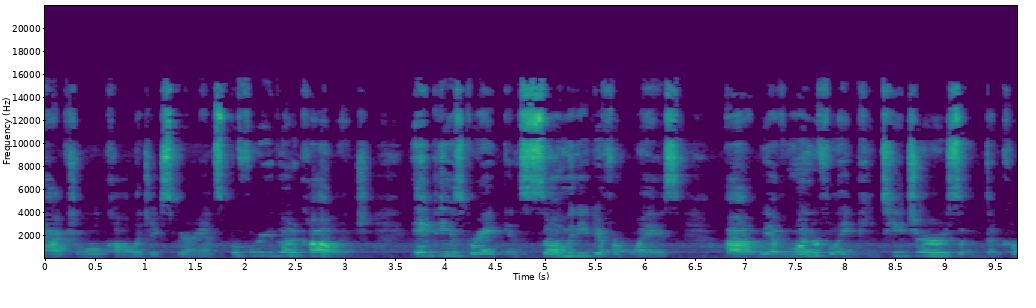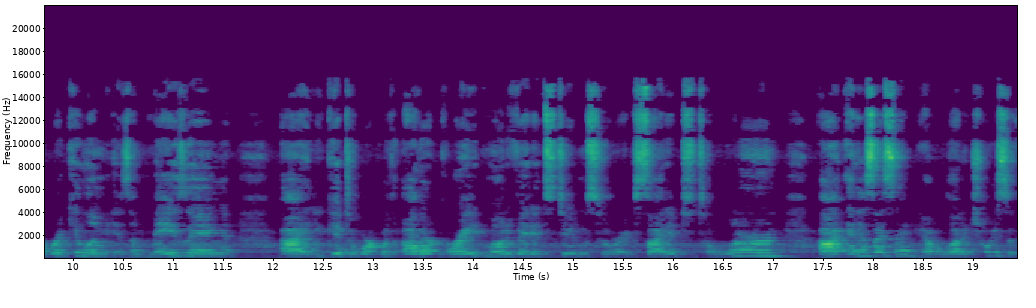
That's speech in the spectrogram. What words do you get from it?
actual college experience before you go to college. AP is great in so many different ways. Uh, we have wonderful AP teachers. The curriculum is amazing. Uh, you get to work with other great, motivated students who are excited to learn. Uh, and as I said, you have a lot of choices.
